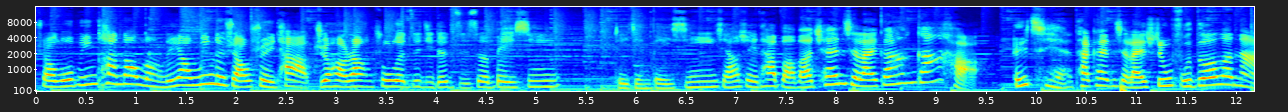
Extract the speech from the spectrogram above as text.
小罗宾看到冷的要命的小水獭，只好让出了自己的紫色背心。这件背心，小水獭宝宝穿起来刚刚好，而且它看起来舒服多了呢。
